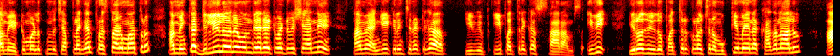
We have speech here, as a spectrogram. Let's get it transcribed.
ఆమె ఎటు మళ్ళుతుందో చెప్పలేం కానీ ప్రస్తుతానికి మాత్రం ఆమె ఇంకా ఢిల్లీలోనే ఉంది అనేటువంటి విషయాన్ని ఆమె అంగీకరించినట్టుగా ఇవి ఈ పత్రిక సారాంశం. ఇవి ఈరోజు ఇదో పత్రికలో వచ్చిన ముఖ్యమైన కథనాలు ఆ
